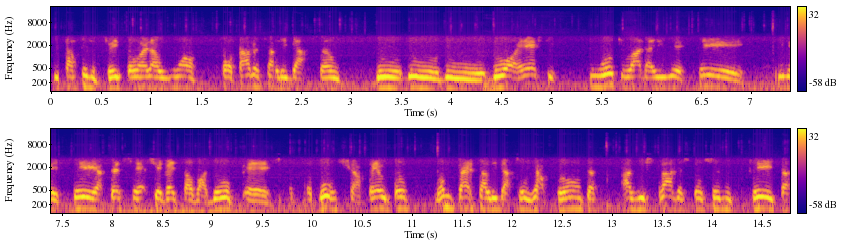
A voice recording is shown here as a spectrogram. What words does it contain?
que está sendo feito, então era uma, faltava essa ligação do, do, do, do oeste com o outro lado aí, IBC, IBC até chegar em Salvador, é, Morro de Chapéu, então vamos ter essa ligação já pronta, as estradas estão sendo feitas,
